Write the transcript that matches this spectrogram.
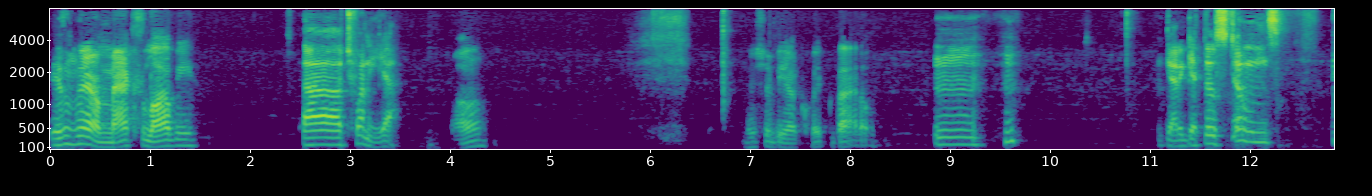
Isn't there a max lobby? Uh, twenty, yeah. Well, this should be a quick battle. Mm-hmm. Got to get those stones.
